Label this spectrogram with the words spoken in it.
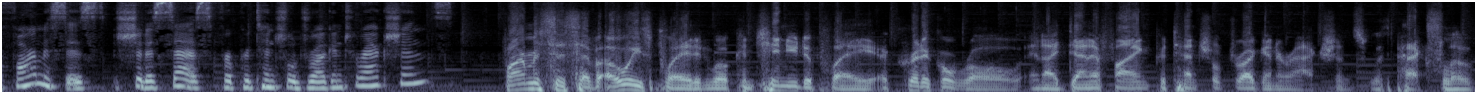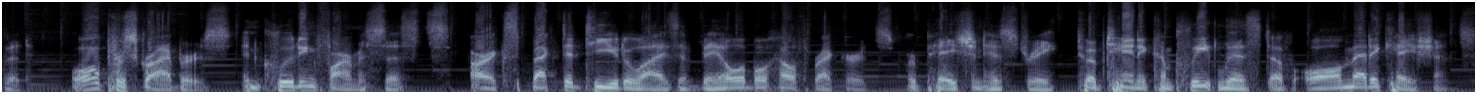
pharmacists should assess for potential drug interactions? Pharmacists have always played and will continue to play a critical role in identifying potential drug interactions with Paxlovid. All prescribers, including pharmacists, are expected to utilize available health records or patient history to obtain a complete list of all medications,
